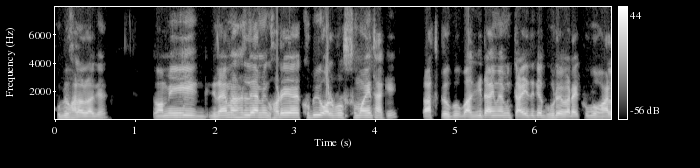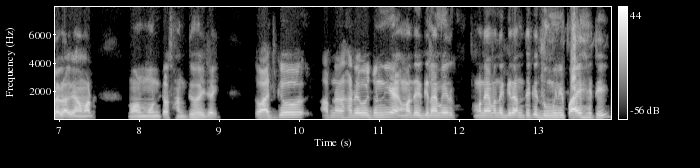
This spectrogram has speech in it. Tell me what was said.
খুবই ভালো লাগে। তো আমি গ্রামে আসলে আমি ঘরে খুবই অল্প সময় থাকি, রাতটুকু। বাকি টাইম আমি চারিদিকে ঘুরে বেড়াই খুব ভালো লাগে আমার। আমার মনটা শান্তি হয়ে যায়। তো আজকেও আপনার এখানে ওই জন্যই আমাদের গ্রামের মানে আমাদের গ্রাম থেকে দু মিনিট পায়ে হেঁটেই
